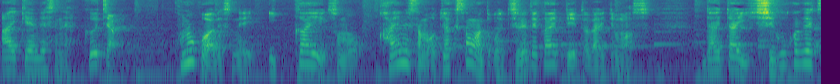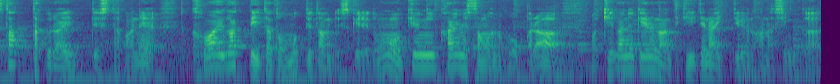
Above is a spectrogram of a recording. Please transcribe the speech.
愛犬ですねくーちゃん。この子はですね一回その飼い主様お客様のところに連れて帰っていただいてます。だいたい45ヶ月経ったくらいでしたかね。可愛がっていたと思ってたんですけれども急に飼い主様の方から、まあ、毛が抜けるなんて聞いてないっていうような話が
